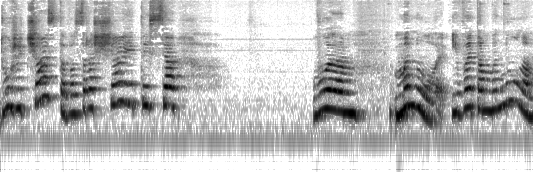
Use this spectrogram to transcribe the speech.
дуже часто возвращаєтеся в ем, минуле. І в этом минулому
